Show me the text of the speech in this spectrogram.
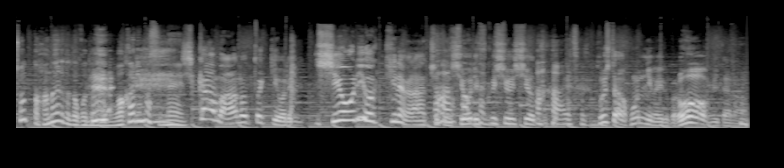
ちょっと離れたところでも分かりますね。しかもあの時俺しおりを聞きながらあちょっとしおり復習しようと。あありがとうございそしたら本人がいるからおおみたいな。ま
